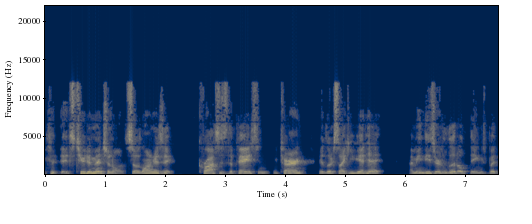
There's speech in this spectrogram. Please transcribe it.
it's two dimensional. So as long as it crosses the face and you turn, it looks like you get hit. I mean, these are little things, but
